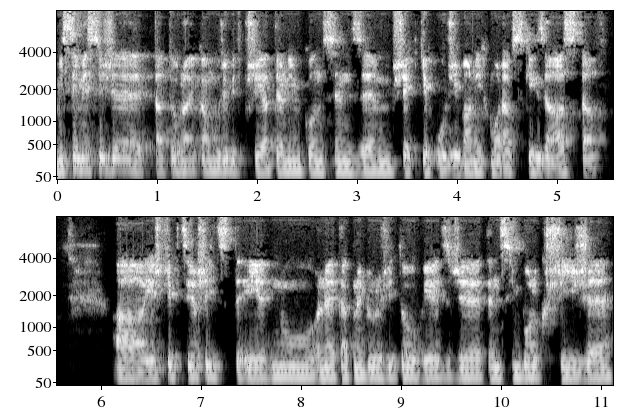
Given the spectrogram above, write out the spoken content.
Myslím si, že tato vlajka může být přijatelným koncenzem všech těch užívaných moravských zástav. A ještě chci říct jednu ne tak nedůležitou věc, že ten symbol kříže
